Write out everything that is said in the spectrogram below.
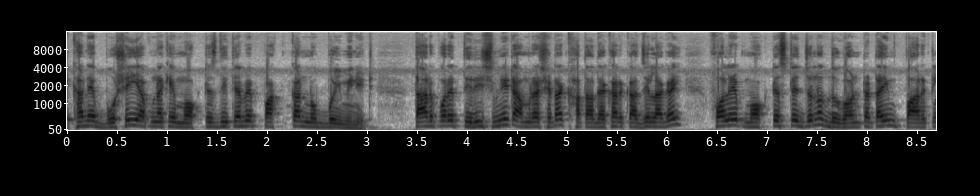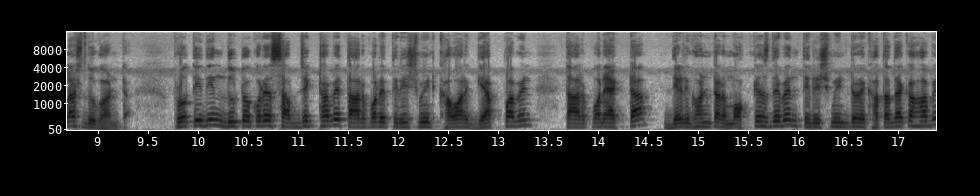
এখানে বসেই আপনাকে মক টেস্ট দিতে হবে পাক্কা নব্বই মিনিট। তারপরে তিরিশ মিনিট আমরা সেটা খাতা দেখার কাজে লাগাই, ফলে মক টেস্টের জন্য দু ঘণ্টা টাইম পার ক্লাস দু ঘণ্টা। প্রতিদিন দুটো করে সাবজেক্ট হবে, তারপরে তিরিশ মিনিট খাওয়ার গ্যাপ পাবেন, তারপরে একটা দেড় ঘণ্টার মক টেস্ট দেবেন, তিরিশ মিনিট ধরে খাতা দেখা হবে,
